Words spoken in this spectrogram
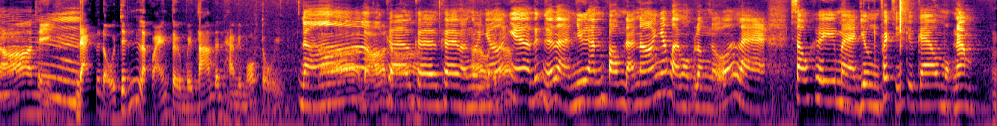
đó thì đạt tới độ chính là khoảng từ 18 đến 21 tuổi đó, đó, đó ok đó. ok ok mọi người đó, nhớ đó. nha tức nghĩa là như anh Phong đã nói nhắc lại một lần nữa là sau khi mà dừng phát triển chiều cao một năm ừ.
